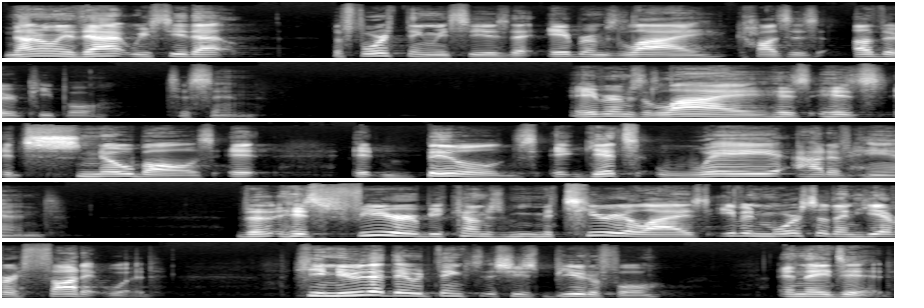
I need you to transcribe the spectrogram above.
Not only that, we see that the fourth thing we see is that Abram's lie causes other people to sin. Abram's lie, his, his, it snowballs, it, it builds, it gets way out of hand the, his fear becomes materialized even more so than he ever thought it would. He knew that they would think that she's beautiful, and they did.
